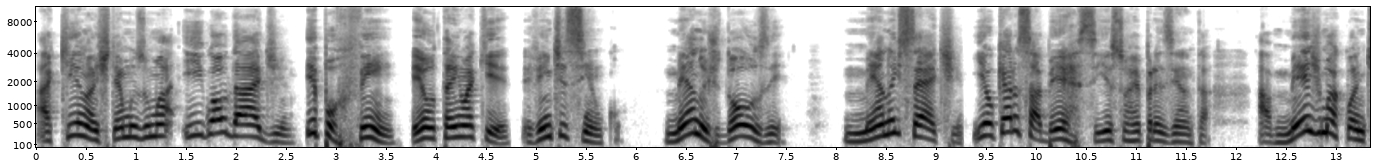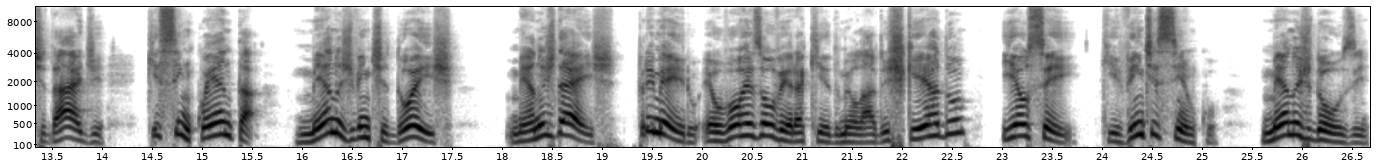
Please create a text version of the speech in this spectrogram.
aqui nós temos uma igualdade. E, por fim, eu tenho aqui 25 menos 12 menos 7. E eu quero saber se isso representa a mesma quantidade que 50 menos 22 menos 10. Primeiro, eu vou resolver aqui do meu lado esquerdo, e eu sei que 25 menos 12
